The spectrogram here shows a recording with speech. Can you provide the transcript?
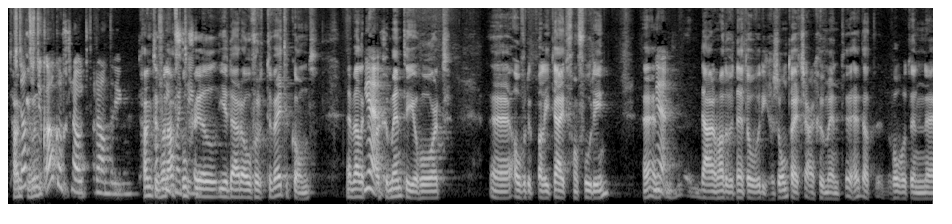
Dus dat is natuurlijk ook een grote verandering. Het hangt er vanaf hoeveel je daarover te weten komt en welke argumenten je hoort uh, over de kwaliteit van voeding. Hè, en ja. Daarom hadden we het net over die gezondheidsargumenten. Hè, dat bijvoorbeeld een, uh,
